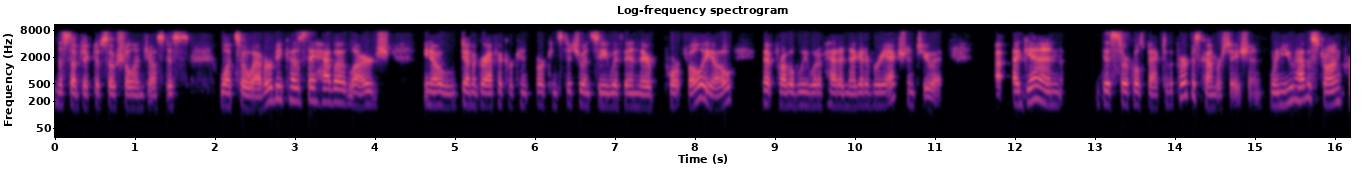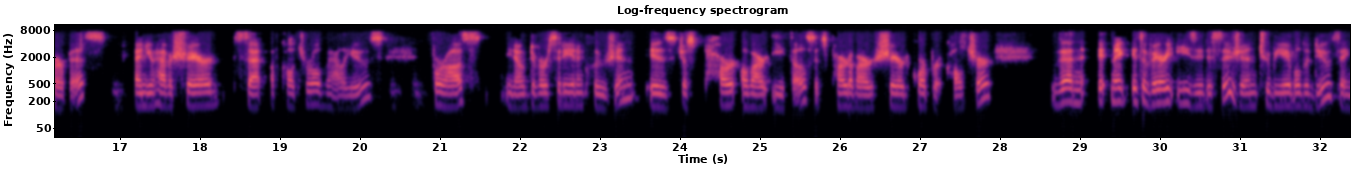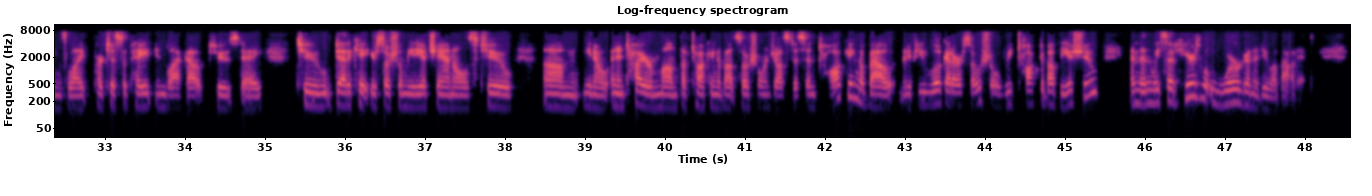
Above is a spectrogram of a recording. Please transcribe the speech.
the subject of social injustice whatsoever because they have a large you know demographic or, con- or constituency within their portfolio that probably would have had a negative reaction to it. Uh, again this circles back to the purpose conversation. When you have a strong purpose and you have a shared set of cultural values for us you know diversity and inclusion is just part of our ethos it's part of our shared corporate culture then it make it's a very easy decision to be able to do things like participate in Blackout Tuesday, to dedicate your social media channels to um, you know an entire month of talking about social injustice and talking about. I mean, if you look at our social, we talked about the issue and then we said, here's what we're going to do about it,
